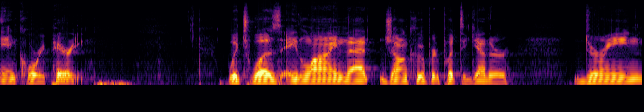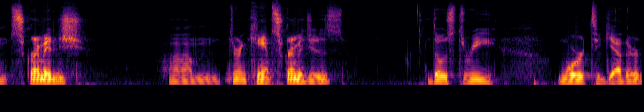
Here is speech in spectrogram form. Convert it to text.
and Corey Perry which was a line that Jon Cooper put together during scrimmage, um, during camp scrimmages. Those three were together.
